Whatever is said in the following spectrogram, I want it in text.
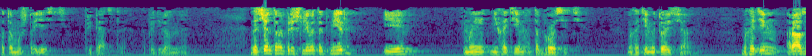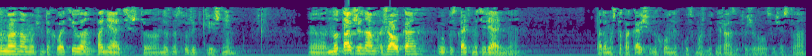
потому что есть препятствия определенные. Зачем-то мы пришли в этот мир, и мы не хотим это бросить. Мы хотим и то, и все. Мы хотим, разума нам, в общем-то, хватило понять, что нужно служить Кришне, но также нам жалко выпускать материальное, потому что пока еще духовный вкус может быть не развит у живого существа.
